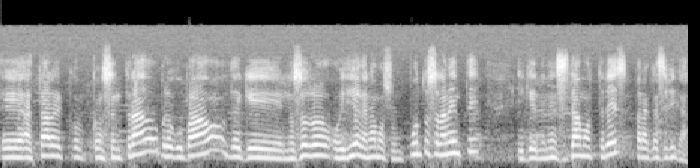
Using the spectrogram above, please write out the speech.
eh, a estar con- concentrado, preocupado de que nosotros hoy día ganamos un punto solamente y que necesitamos tres para clasificar.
